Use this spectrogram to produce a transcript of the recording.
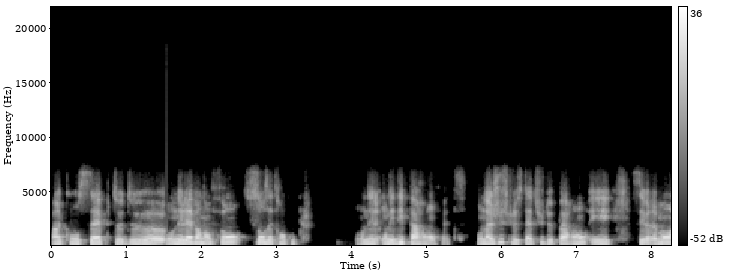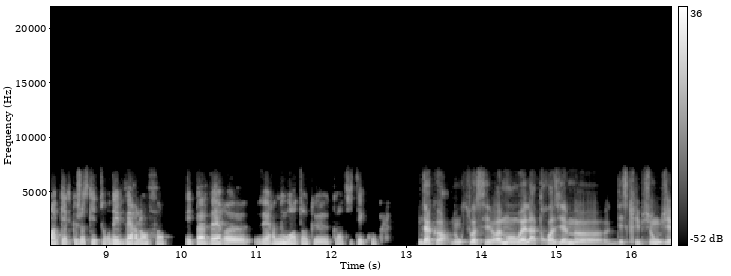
un concept de euh, on élève un enfant sans être en couple. On est, on est des parents, en fait. On a juste le statut de parent et c'est vraiment quelque chose qui est tourné vers l'enfant et pas vers, euh, vers nous en tant que quantité couple. D'accord. Donc toi, c'est vraiment ouais la troisième description que j'ai,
